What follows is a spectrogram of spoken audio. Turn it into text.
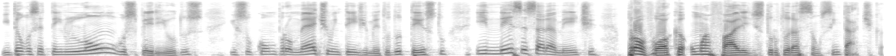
Então você tem longos períodos, isso compromete o entendimento do texto e necessariamente provoca uma falha de estruturação sintática.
